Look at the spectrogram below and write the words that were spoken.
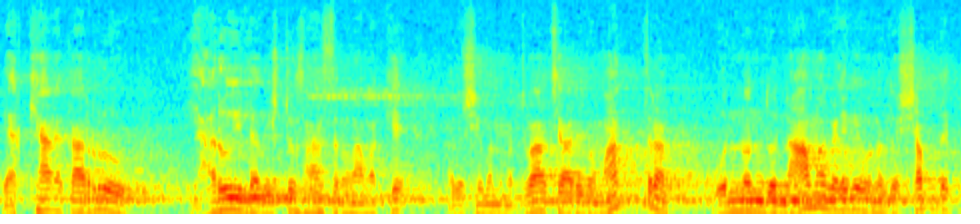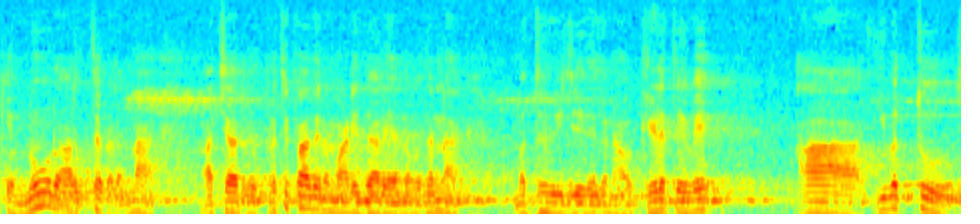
ವ್ಯಾಖ್ಯಾನಕಾರರು ಯಾರೂ ಇಲ್ಲ ವಿಷ್ಣು ಸಹಸ್ರನಾಮಕ್ಕೆ. ಅದು ಶ್ರೀಮನ್ ಮಧ್ವಾಚಾರ್ಯರು ಮಾತ್ರ ಒಂದೊಂದು ನಾಮಗಳಿಗೆ ಒಂದೊಂದು ಶಬ್ದಕ್ಕೆ ನೂರು ಅರ್ಥಗಳನ್ನು ಆಚಾರ್ಯರು ಪ್ರತಿಪಾದನೆ ಮಾಡಿದ್ದಾರೆ ಅನ್ನುವುದನ್ನು ಮಧ್ವವಿಜಯದಲ್ಲಿ ನಾವು ಕೇಳ್ತೇವೆ. ಆ, ಇವತ್ತು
